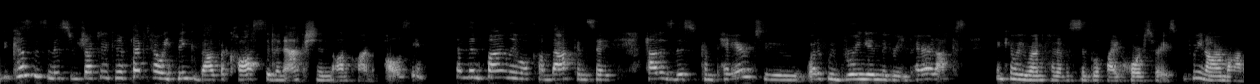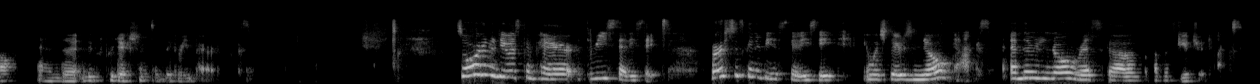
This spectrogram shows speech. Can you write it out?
because this emissions reduction can affect how we think about the cost of inaction on climate policy. And then finally, we'll come back and say, how does this compare to what if we bring in the green paradox? And can we run kind of a simplified horse race between our model and the, the predictions of the green paradox? So what we're going to do is compare three steady states. First is going to be a steady state in which there's no tax and there's no risk of, of a future tax.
